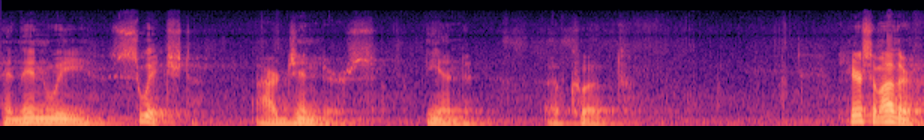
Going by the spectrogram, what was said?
and then we switched our genders. End of quote. Here's some other.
